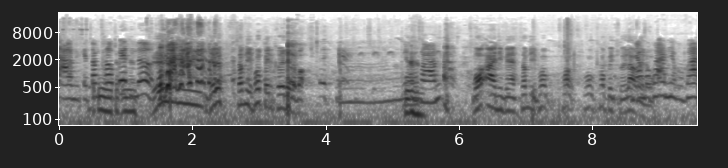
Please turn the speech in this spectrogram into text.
ลาวนี่ก็ต้องเข้าเป็นเด้อเอ้ยเดี๋ยวๆซ้ำนี่พ่อเป็นเคยได้หรอบ่ ยังบ่ผ่าน บ่อายนี่แม่ซ้ำนี่พ่อพ่อพ่อพ่อเป็นเคยเล่ายังได้หรบ่อผ่านยังบ่ผ่าน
